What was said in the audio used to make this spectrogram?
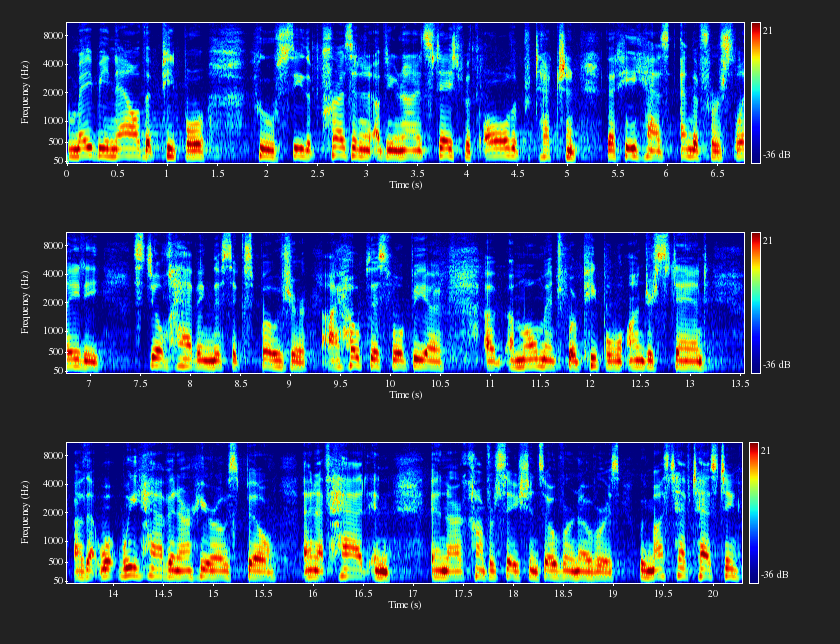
Maybe now that people who see the president of the United States with all the protection that he has and the first lady still having this exposure, I hope this will be a, a, a moment where people will understand. uh, that what we have in our heroes bill and have had in, in our conversations over and over is we must have testing,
